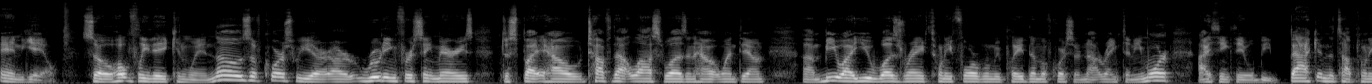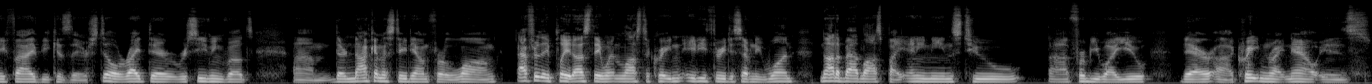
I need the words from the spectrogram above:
and Yale. So hopefully they can win those. Of course, we are, are rooting for St. Mary's despite how tough that loss was and how it went down. Um, BYU was ranked 24 when we played them. Of course, they're not ranked anymore. I think they will be back in the top 25 because they're still right there receiving votes. Um, they're not going to stay down for long. After they played us, they went and lost to Creighton 83 to 71. Not a bad loss by any means to uh, for BYU. There, uh, Creighton right now is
